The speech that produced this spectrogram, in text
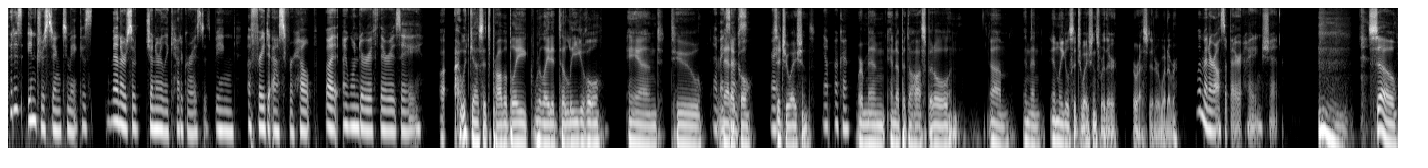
That is interesting to me because men are so generally categorized as being afraid to ask for help. But I wonder if there is a I- I would guess it's probably related to legal and to that makes medical sense. Right. situations Yep. Okay. where men end up at the hospital and um and then in legal situations where they're arrested or whatever. Women are also better at hiding shit. so,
